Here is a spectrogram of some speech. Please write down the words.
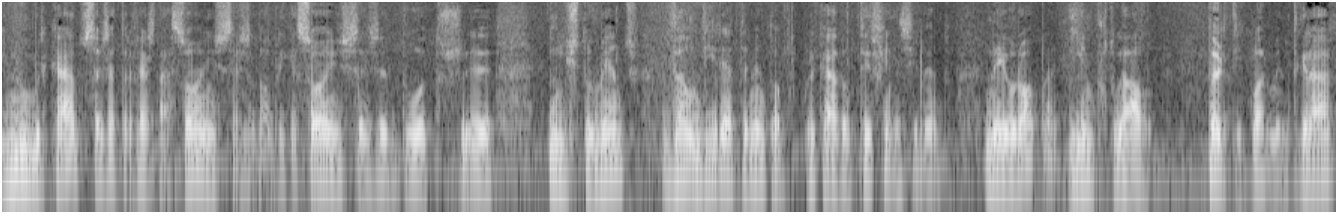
no mercado, seja através de ações, seja de obrigações, seja de outros eh, instrumentos, vão diretamente ao mercado obter financiamento. Na Europa e em Portugal particularmente grave,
